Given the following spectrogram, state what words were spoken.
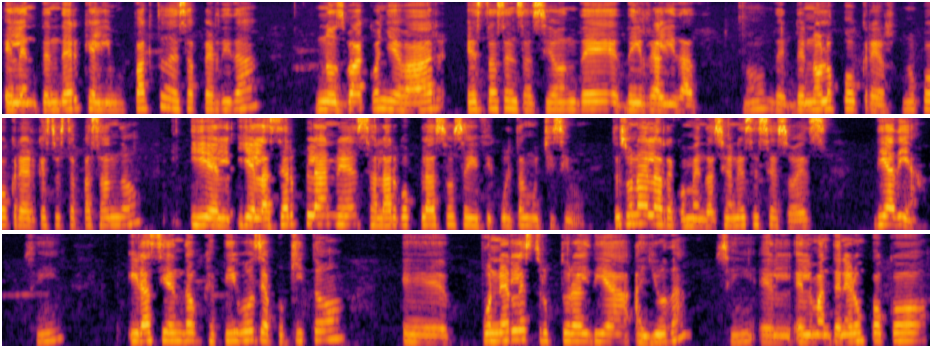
el entender que el impacto de esa pérdida nos va a conllevar esta sensación de, irrealidad, ¿no? De, no lo puedo creer, no puedo creer que esto esté pasando. Y el, y el hacer planes a largo plazo se dificulta muchísimo. Entonces, una de las recomendaciones es eso, es día a día, ¿sí? Ir haciendo objetivos de a poquito, eh, ponerle estructura al día ayuda, ¿sí? El, mantener un poco,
